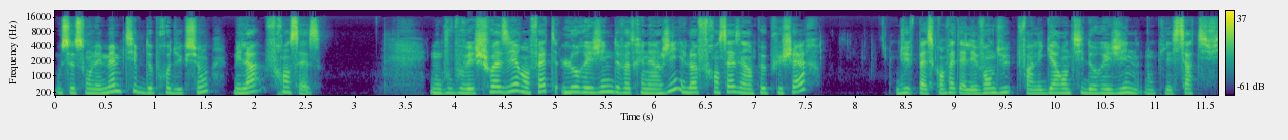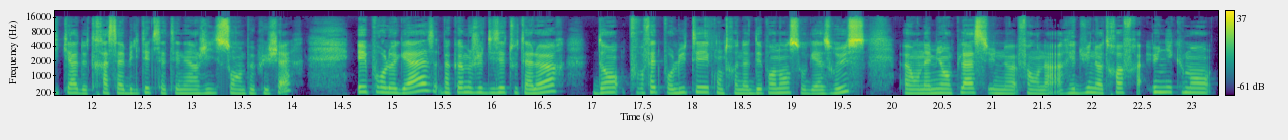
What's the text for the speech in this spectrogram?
où ce sont les mêmes types de production, mais là, française. Donc vous pouvez choisir en fait l'origine de votre énergie. L'offre française est un peu plus chère, parce qu'en fait, elle est vendue, enfin, les garanties d'origine, donc les certificats de traçabilité de cette énergie sont un peu plus chers. Et pour le gaz, bah, comme je le disais tout à l'heure, dans, pour, en fait, pour lutter contre notre dépendance au gaz russe, euh, on a mis en place une, enfin, on a réduit notre offre à uniquement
